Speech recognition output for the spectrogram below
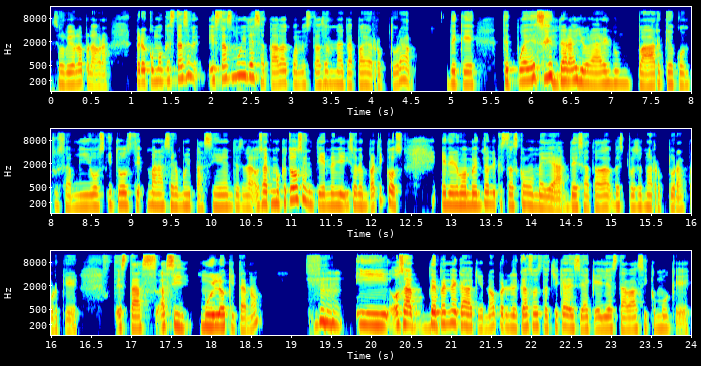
se olvidó la palabra, pero como que estás en, estás muy desatada cuando estás en una etapa de ruptura, de que te puedes sentar a llorar en un parque con tus amigos y todos van a ser muy pacientes. O sea, como que todos entienden y son empáticos en el momento en el que estás como media desatada después de una ruptura, porque estás así, muy loquita, ¿no? Y, o sea, depende de cada quien, ¿no? Pero en el caso de esta chica decía que ella estaba así como que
